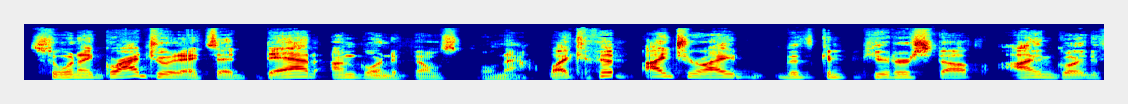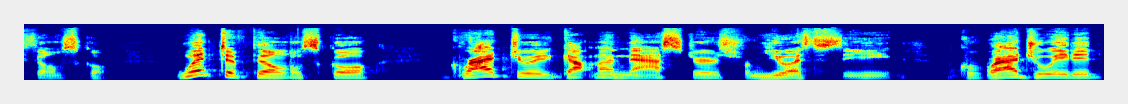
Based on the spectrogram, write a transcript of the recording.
So when I graduated, I said, Dad, I'm going to film school now. Like I tried this computer stuff. I'm going to film school. Went to film school graduated, got my master's from USC, graduated,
